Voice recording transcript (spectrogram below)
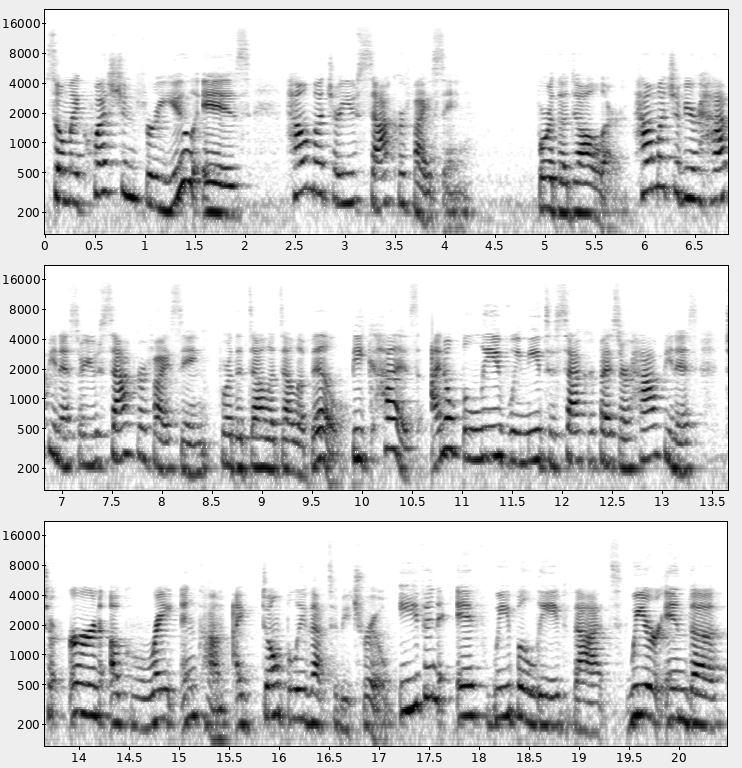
So my question for you is, how much are you sacrificing for the dollar? How much of your happiness are you sacrificing for the dollar dollar bill? Because I don't believe we need to sacrifice our happiness to earn a great income. I don't believe that to be true. Even if we believe that we are in the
